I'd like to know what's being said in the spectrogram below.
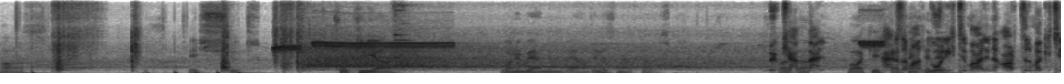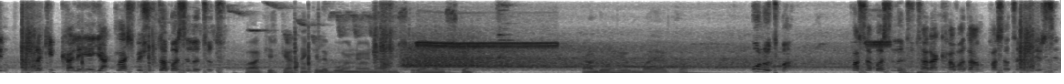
Pas. Ve şut. Çok iyi ya. Bunu beğendim. Beğendiniz mi arkadaşlar? Mükemmel. Bakir Her zaman gol ihtimalini arttırmak için rakip kaleye yaklaş ve şuta basılı tut. Bakir Kertenkele bu oyunu önermişti, oynamıştı. Ben de oynuyorum, bayağı güzel. Unutma. Pasa basılı tutarak havadan pas atabilirsin.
